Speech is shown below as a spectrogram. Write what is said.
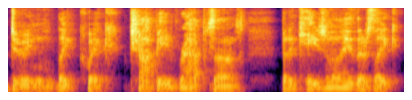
doing like quick choppy rap songs. But occasionally there's like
